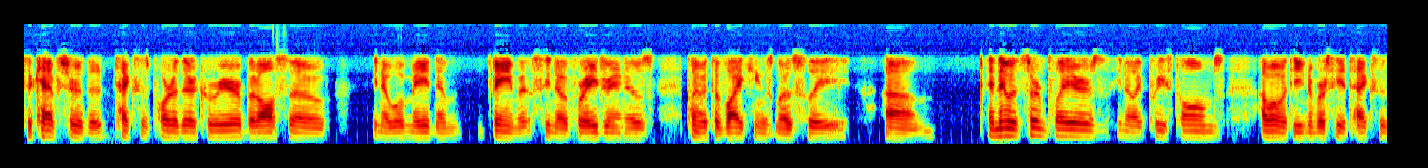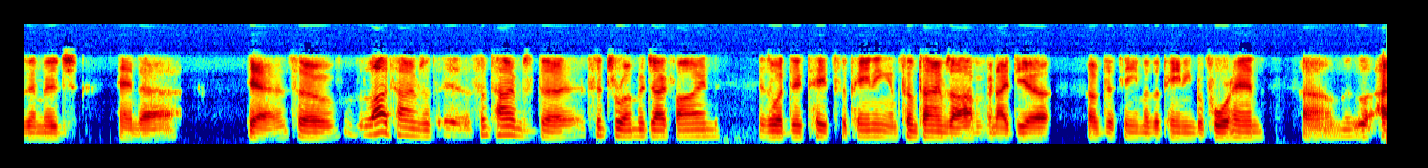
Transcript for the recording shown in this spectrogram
to capture the Texas part of their career, but also, you know, what made them famous. You know, for Adrian, it was playing with the Vikings mostly. Um, and then with certain players, you know, like Priest Holmes, I went with the University of Texas image, and uh, yeah. So a lot of times, with, uh, sometimes the central image I find is what dictates the painting, and sometimes I have an idea of the theme of the painting beforehand. Um, I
